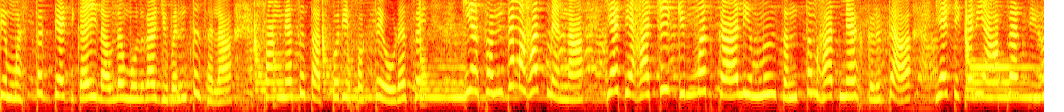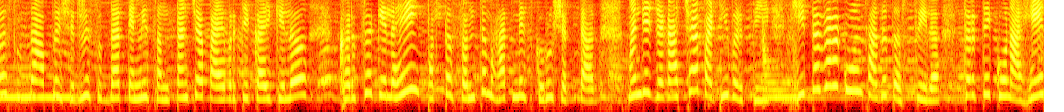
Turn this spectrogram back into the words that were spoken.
ते मस्तक त्या ठिकाणी लावलं मुलगा जिवंत झाला. सांगण्याचं तात्पर्य फक्त एवढंच आहे की या संत महात्म्यांना या देहाची किंमत कळाली म्हणून संत महात्म्याकरिता या ठिकाणी आपला देहसुद्धा आपलं शरीरसुद्धा त्यांनी संतांच्या पायावरती काय केलं? खर्च केलं. हे फक्त संत महात्मेच करू शकतात. म्हणजे जगाच्या पाठीवरती हित जर कोण साधत असतील तर ते कोण आहेत?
